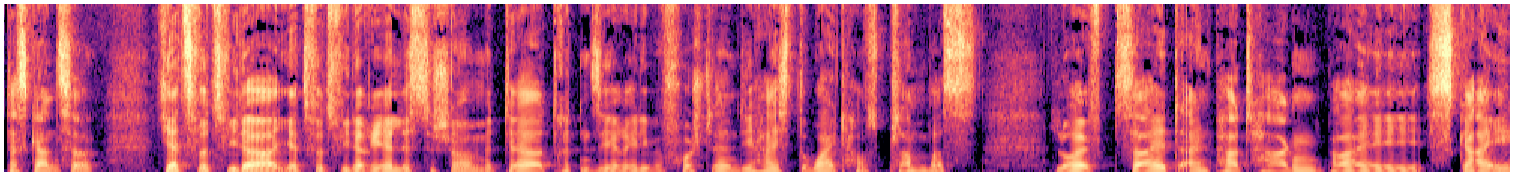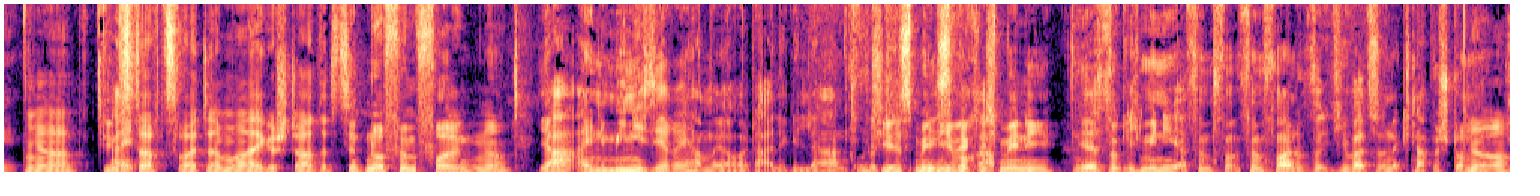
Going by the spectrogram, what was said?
das Ganze. Jetzt wird's wieder, jetzt wird's wieder realistischer mit der dritten Serie, die wir vorstellen, die heißt The White House Plumbers läuft seit ein paar Tagen bei Sky. Ja, Dienstag, 2. Mai gestartet. Es sind nur fünf Folgen, ne? Ja, eine Miniserie, haben wir ja heute alle gelernt. Und Wird hier ist Mini wirklich Mini. Hier ist wirklich Mini, fünf, fünfmal jeweils so eine knappe Stunde. Ja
